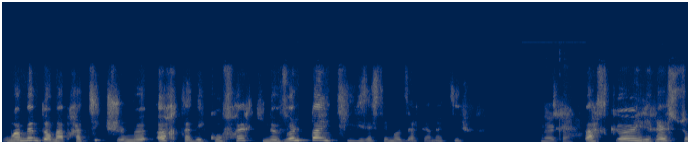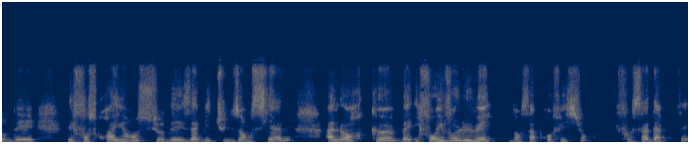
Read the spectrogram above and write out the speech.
moi-même dans ma pratique, je me heurte à des confrères qui ne veulent pas utiliser ces modes alternatifs. Parce qu'ils restent sur des, fausses croyances, sur des habitudes anciennes, alors qu'il ben, faut évoluer dans sa profession, il faut s'adapter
